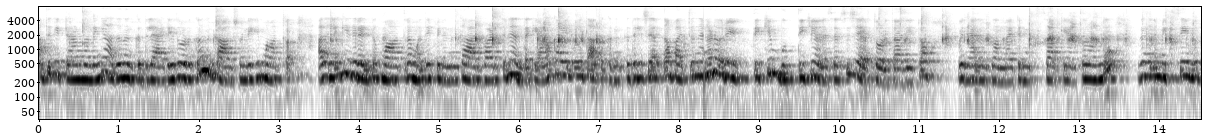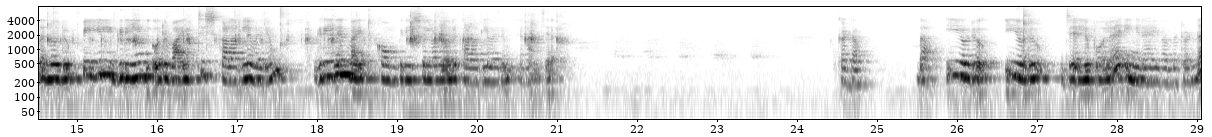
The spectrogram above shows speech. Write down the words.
അത് കിട്ടുകയാണെന്നുണ്ടെങ്കിൽ അത് നിങ്ങൾക്ക് ഇതിൽ ആഡ് ചെയ്ത് കൊടുക്കുക. നിങ്ങൾക്ക് ആവശ്യമുണ്ടെങ്കിൽ മാത്രം. അതല്ലെങ്കിൽ ഇത് രണ്ടും മാത്രം മതി. പിന്നെ നിങ്ങൾക്ക് ആർഭാടത്തിന് എന്തൊക്കെയാണോ കയ്യിലുള്ളത് അതൊക്കെ നിങ്ങൾക്ക് ഇതിൽ ചേർക്കാൻ പറ്റും നിങ്ങളുടെ ഒരു യുക്തിക്കും ബുദ്ധിക്കും അനുസരിച്ച് ചേർത്ത് കൊടുത്താൽ കേട്ടോ. അപ്പോൾ ഞാനിത് നന്നായിട്ട് മിക്സ് ആക്കി എടുക്കുന്നുണ്ട് ഇതിങ്ങനെ മിക്സ് ചെയ്യുമ്പോൾ തന്നെ ഒരു പീൽ ഗ്രീൻ ഒരു വൈറ്റിഷ് കളറിൽ വരും. ഗ്രീൻ ആൻഡ് വൈറ്റ് കോമ്പിനേഷനിലുള്ള ഒരു കളറിൽ വരും. ഞാൻ കാണിച്ചു തരാം ദാ ഈ ഒരു ഈ ഒരു ജെല്ല് പോലെ ഇങ്ങനെയായി വന്നിട്ടുണ്ട്.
